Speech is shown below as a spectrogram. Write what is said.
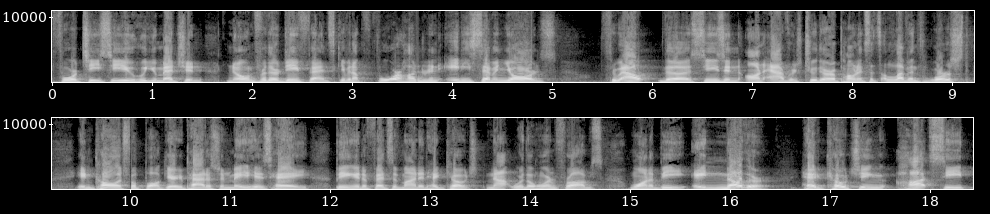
for TCU, who you mentioned, known for their defense, giving up 487 yards throughout the season on average to their opponents. That's 11th worst in college football. Gary Patterson made his hay being a defensive minded head coach, not where the Horned Frogs want to be. Another head coaching hot seat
